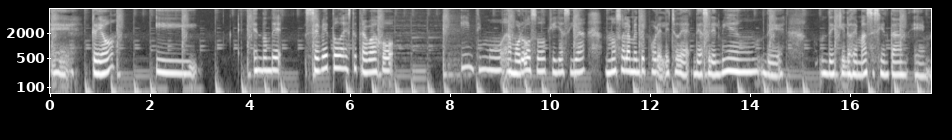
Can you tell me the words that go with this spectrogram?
eh, creó y en donde se ve todo este trabajo amoroso que ella hacía, no solamente por el hecho de, hacer el bien, de, que los demás se sientan em,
